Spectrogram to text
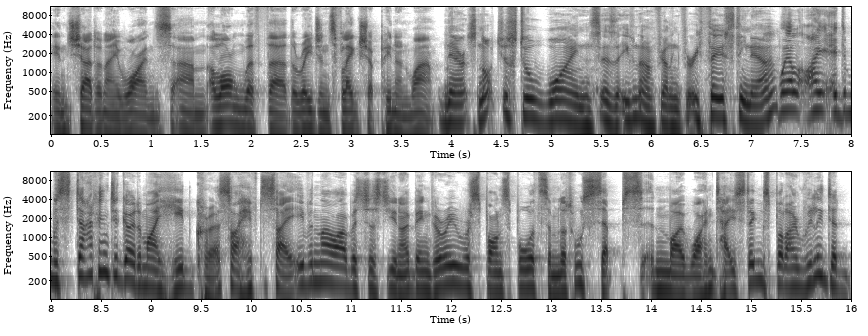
and Chardonnay wines, um, along with uh, the region's flagship Pinot Noir. Now, it's not just all wines, is it? Even though I'm feeling very thirsty now. Well, I it was starting to go to my head, Chris. I have to say, even though I was just you know being very responsible with some little sips in my wine tastings, but I really did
